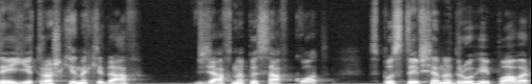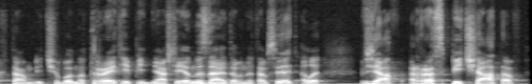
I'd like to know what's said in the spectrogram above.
ти її трошки накидав, взяв, написав код, спустився на другий поверх там, і чи на третій піднявся. Я не знаю, де вони там сидять, але взяв, розпечатав,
